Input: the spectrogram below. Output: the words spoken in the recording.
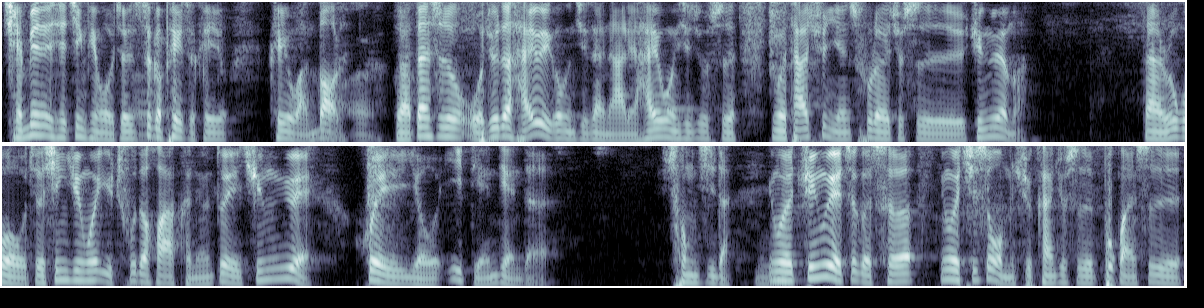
前面那些竞品，我觉得这个配置可以可以完爆了嗯，对吧？但是我觉得还有一个问题在哪里？还有问题就是因为它去年出了就是君越嘛，但如果我觉得新君威一出的话，可能对君越会有一点点的冲击的，因为君越这个车，因为其实我们去看，就是不管是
